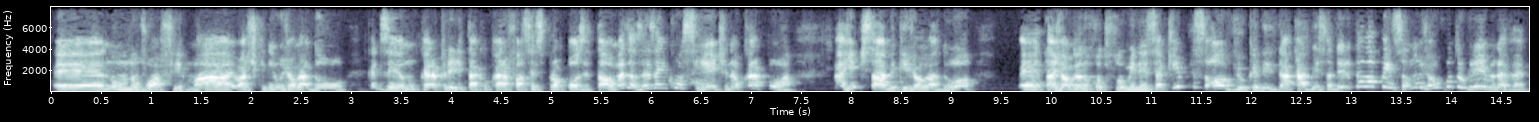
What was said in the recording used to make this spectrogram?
é, não, não vou afirmar. Eu acho que nenhum jogador. Quer dizer, eu não quero acreditar que o cara faça isso proposital, mas às vezes é inconsciente, né? O cara, porra, a gente sabe que jogador é, tá jogando contra o Fluminense aqui, óbvio que ele, a cabeça dele tá lá pensando no jogo contra o Grêmio, né, velho?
